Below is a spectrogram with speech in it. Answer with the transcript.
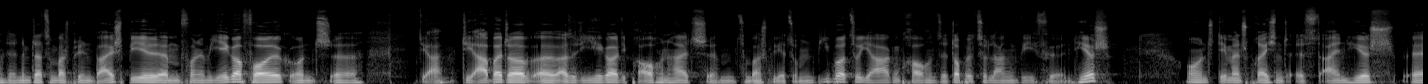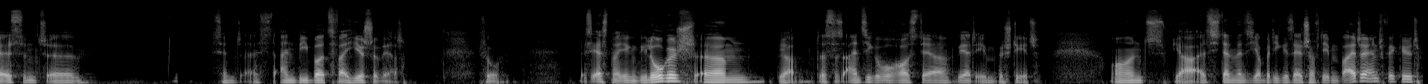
Und er nimmt da zum Beispiel ein Beispiel ähm, von einem Jägervolk und äh, ja, die Arbeiter, äh, also die Jäger, die brauchen halt ähm, zum Beispiel jetzt, um einen Biber zu jagen, brauchen sie doppelt so lang wie für einen Hirsch. Und dementsprechend ist ein Hirsch, äh, ist, sind, äh, sind, ist ein Biber zwei Hirsche wert. So. Ist erstmal irgendwie logisch. Ähm, ja, das ist das Einzige, woraus der Wert eben besteht. Und ja, als sich dann, wenn sich aber die Gesellschaft eben weiterentwickelt,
